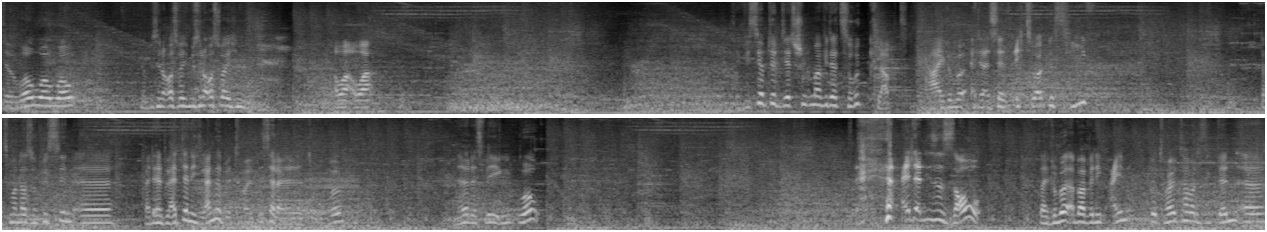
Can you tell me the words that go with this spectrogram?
So, wow, wow, wow. Ein bisschen ausweichen, ein bisschen ausweichen. Aua, aua. Wisst ihr, ob das jetzt schon immer wieder zurückklappt? Ja, ich glaube, der ist jetzt echt so aggressiv, dass man da so ein bisschen, äh, weil der bleibt ja nicht lange betäubt, ist ja leider der Doofe. Ne, deswegen, wow. Alter, diese Sau. Ich glaube, aber wenn ich einen betäubt habe, dass ich dann, äh,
